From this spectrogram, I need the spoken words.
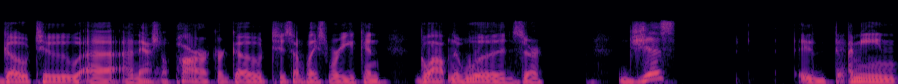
go to a, a national park or go to someplace where you can go out in the woods or just uh, I mean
